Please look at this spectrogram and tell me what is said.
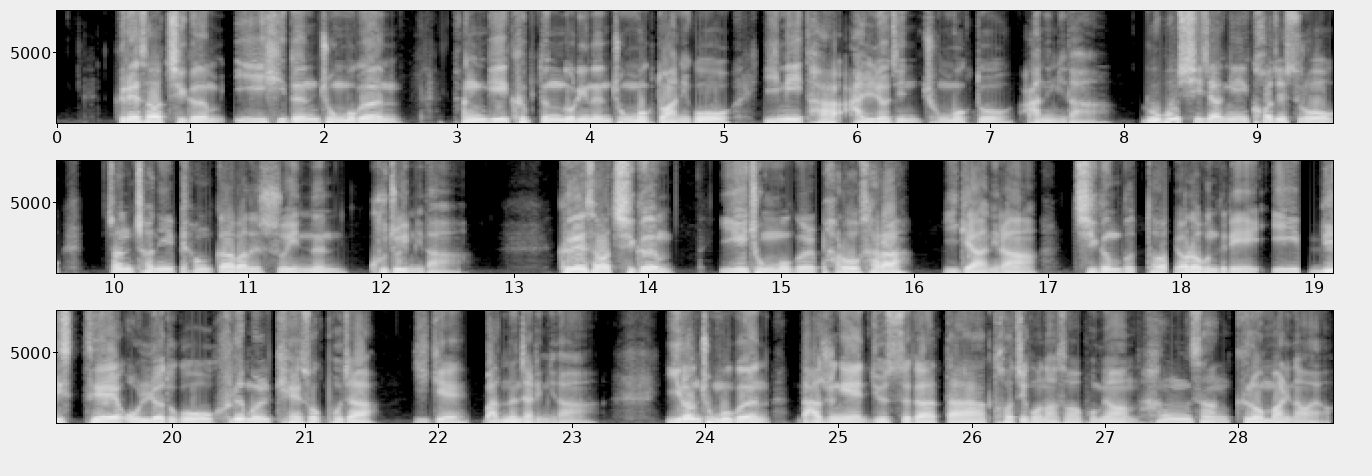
그래서 지금 이 히든 종목은 단기 급등 노리는 종목도 아니고 이미 다 알려진 종목도 아닙니다. 로봇 시장이 커질수록 천천히 평가받을 수 있는 구조입니다. 그래서 지금 이 종목을 바로 사라 이게 아니라 지금부터 여러분들이 이 리스트에 올려두고 흐름을 계속 보자 이게 맞는 자리입니다. 이런 종목은 나중에 뉴스가 딱 터지고 나서 보면 항상 그런 말이 나와요.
